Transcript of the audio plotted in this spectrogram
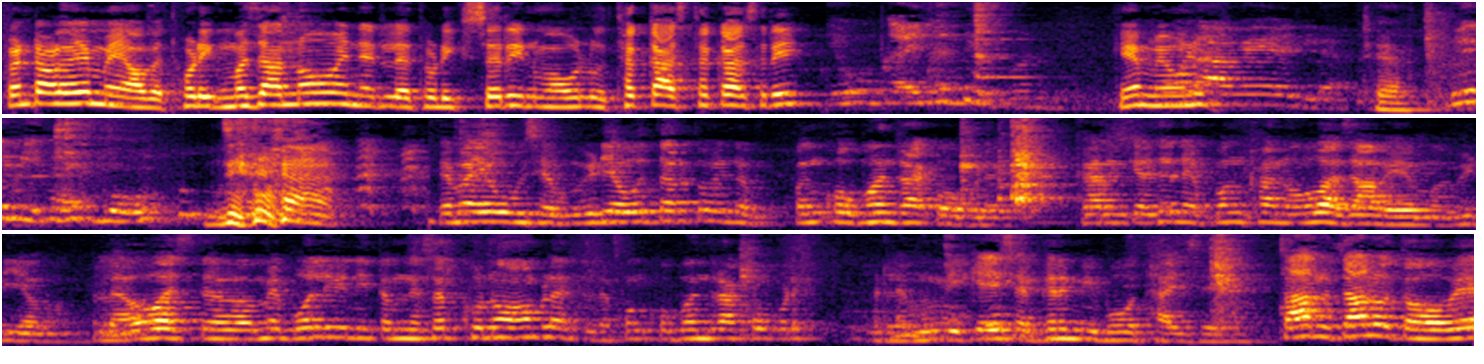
કંટાળો એમ આવે. થોડીક મજા ન હોય ને એટલે થોડીક શરીરમાં ઓલું થકાશ થકાશ રહી. કેમ એવું મોડ એમાં એવું છે વીડિયો ઉતારતો હોય ને પંખો બંધ રાખવો પડે. કારણ કે છે ને પંખાનો અવાજ આવે એમાં વિડીયોમાં. એટલે અવાજ અમે બોલવી નહીં તમને સરખું ન સાંભળે એટલે પંખો બંધ રાખવો પડે. એટલે મમ્મી કહે છે ગરમી બહુ થાય છે. સારું ચાલો તો હવે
